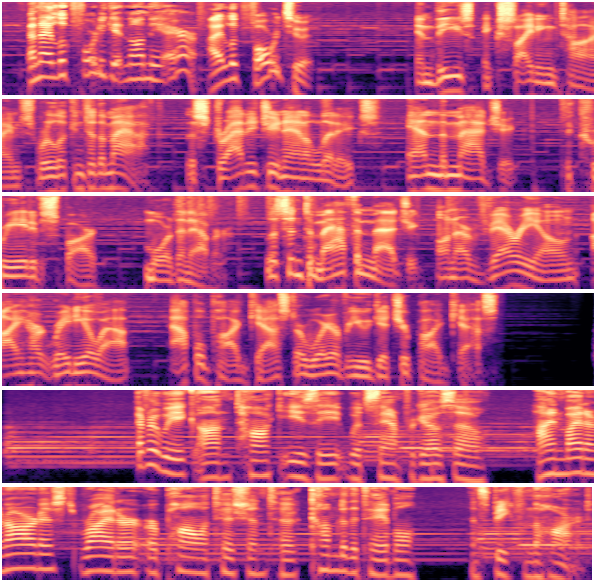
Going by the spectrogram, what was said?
and I look forward to getting on the air. I look forward to it. In these exciting times, we're looking to the math, the strategy and analytics, and the magic, the creative spark, more than ever. Listen to Math and Magic on our very own iHeartRadio app, Apple Podcast, or wherever you get your podcast. Every week on Talk Easy with Sam Fragoso, I invite an artist, writer, or politician to come to the table and speak from the heart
